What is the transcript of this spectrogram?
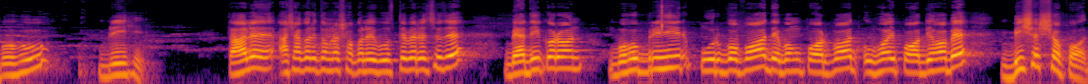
বহু ব্রীহি। তাহলে আশা করি তোমরা সকলেই বুঝতে পেরেছ যে ব্যাধিকরণ বহুব্রীহির পূর্বপদ এবং পরপদ উভয় পদই হবে বিশেষ্য পদ।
